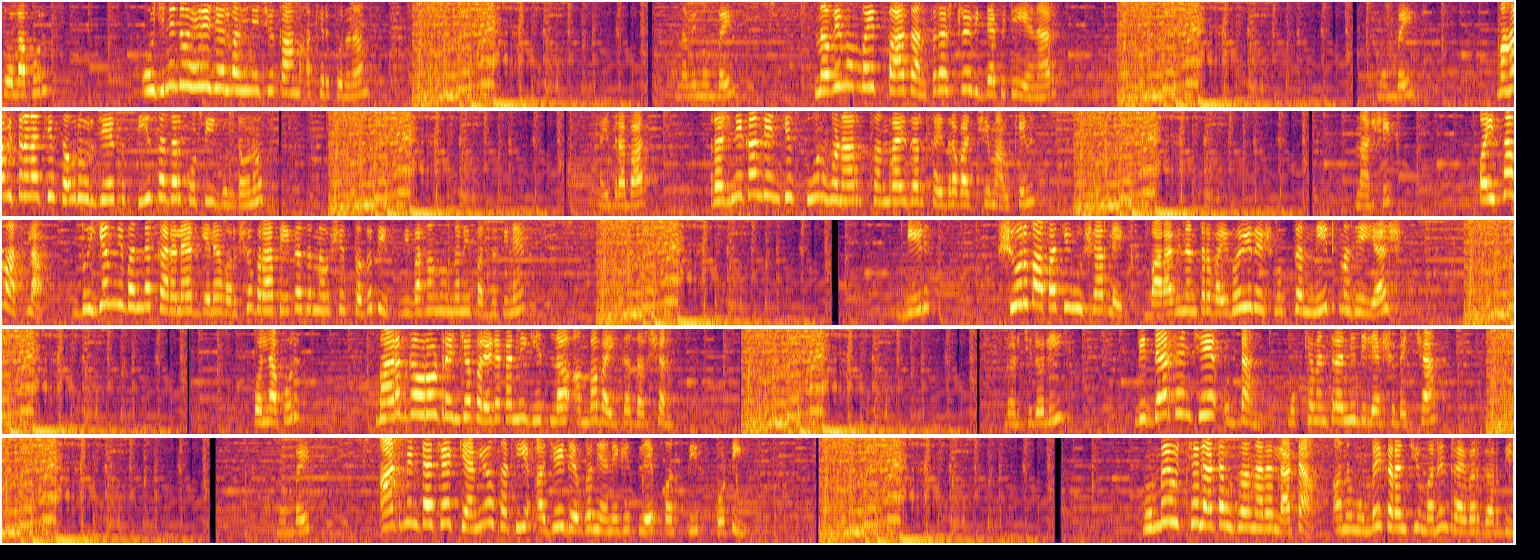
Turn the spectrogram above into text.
सोलापूर. उजनी दुहेरी जलवाहिनीचे काम अखेर पूर्ण. नवी मुंबई. नवी मुंबईत पाच आंतरराष्ट्रीय विद्यापीठे येणार. मुंबई. महावितरणाची सौर ऊर्जेत तीस हजार कोटी गुंतवणूक. हैदराबाद. रजनीकांत यांची सून होणार सनरायझर्स हैदराबादची मालकीण. नाशिक. पैसा वाचला. दुय्यम निबंधक कार्यालयात गेल्या वर्षभरात एक हजार नऊशे सदोतीस विवाह नोंदणी पद्धतीने दीड शूर बापाची हुशार लेख. बारावी नंतर वैभवी देशमुखचं नीटमध्ये यश. कोल्हापूर. भारत गौरव ट्रेनच्या पर्यटकांनी घेतलं अंबाबाईचं दर्शन. गडचिरोली. विद्यार्थ्यांचे उड्डाण. मुख्यमंत्र्यांनी दिल्या शुभेच्छा. मुंबईत आठ मिनिटाच्या कॅमिओसाठी अजय देवगण याने घेतले पस्तीस कोटी. मुंबई उच्च लाटा उसळणाऱ्या लाटा अन मुंबईकरांची मरीन ड्रायव्हर गर्दी.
